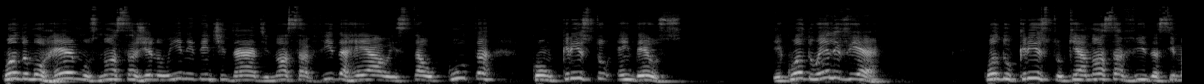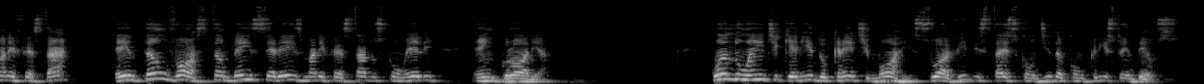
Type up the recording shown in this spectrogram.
Quando morrermos, nossa genuína identidade, nossa vida real está oculta com Cristo em Deus. E quando ele vier, quando Cristo, que é a nossa vida, se manifestar, então vós também sereis manifestados com ele em glória. Quando um ente querido crente morre, sua vida está escondida com Cristo em Deus.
